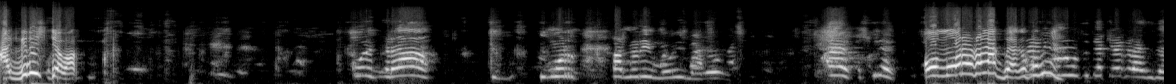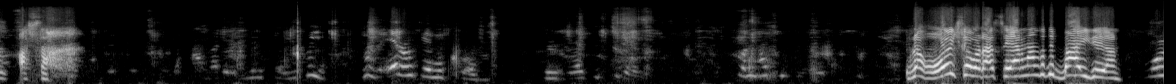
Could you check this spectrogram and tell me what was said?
আগে দিস আবার ওরে বেড়া তুই মোর পার্টনারই মরি মারো এই, আসবি রে। ও মোর ওটা লাগবে আগে কবি না। আচ্ছা। এবার হইছে বড়া চেয়ারম্যান যদি বাইরে আন মোর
